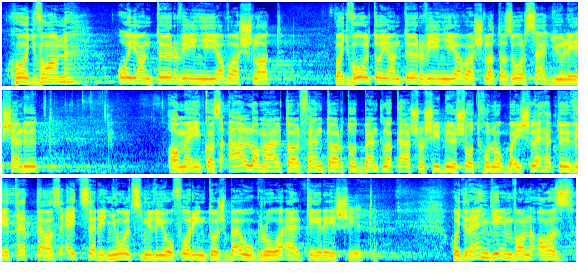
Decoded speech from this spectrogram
hogy van olyan törvényi javaslat, vagy volt olyan törvényi javaslat az országgyűlés előtt, amelyik az állam által fenntartott bentlakásos idős otthonokba is lehetővé tette az egyszeri 8 millió forintos beugró elkérését. Hogy rendjén van az,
